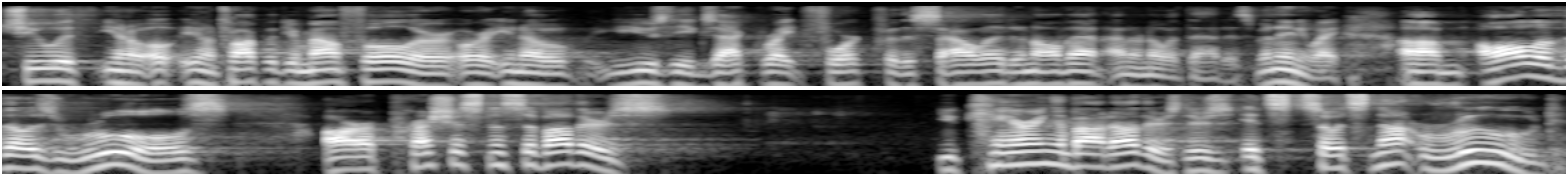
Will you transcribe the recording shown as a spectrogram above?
chew with, you know, you know, talk with your mouth full or, or, you know, you use the exact right fork for the salad and all that. I don't know what that is. But anyway, um, all of those rules are preciousness of others. You caring about others. There's, it's, so it's not rude.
